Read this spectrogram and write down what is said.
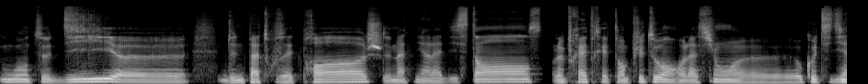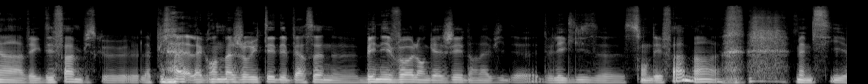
où on te dit euh, de ne pas trop être proche, de maintenir la distance. Le prêtre étant plutôt en relation euh, au quotidien avec des femmes, puisque la, la, grande majorité des personnes euh, bénévoles engagées dans la vie de, de l'Église euh, sont des femmes, hein, même si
